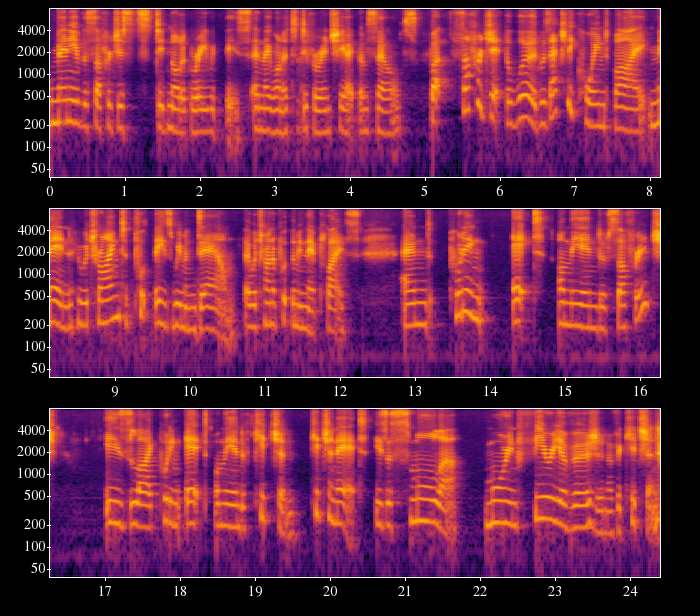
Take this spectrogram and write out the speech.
many of the suffragists did not agree with this and they wanted to differentiate themselves. But suffragette, the word, was actually coined by men who were trying to put these women down. They were trying to put them in their place. And putting et on the end of suffrage is like putting et on the end of kitchen. Kitchenette is a smaller, more inferior version of a kitchen.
